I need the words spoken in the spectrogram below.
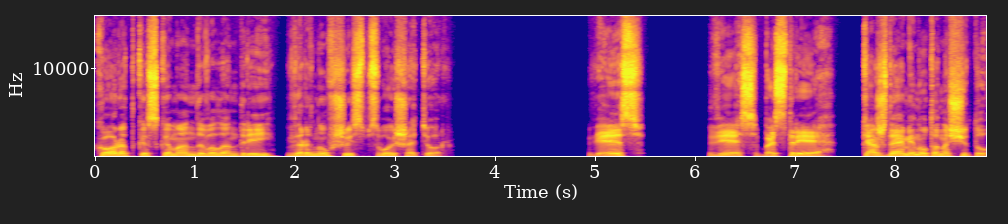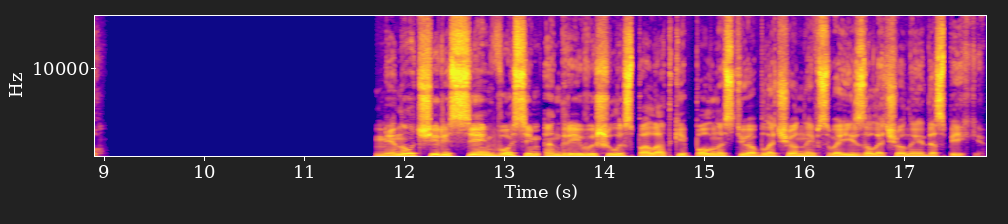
Коротко скомандовал Андрей, вернувшись в свой шатер. «Весь! Весь! Быстрее! Каждая минута на счету!» Минут через семь-восемь Андрей вышел из палатки, полностью облаченный в свои золоченые доспехи.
